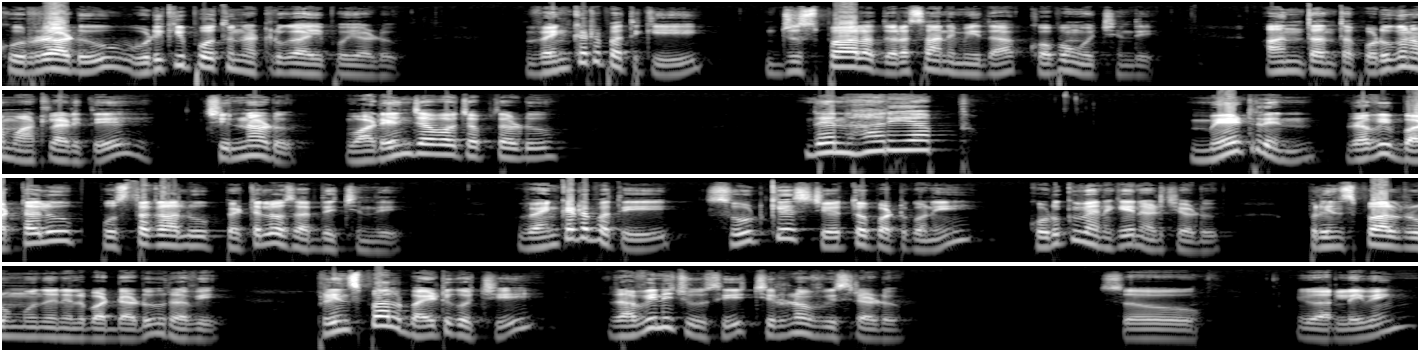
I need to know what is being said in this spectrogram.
కుర్రాడు ఉడికిపోతున్నట్లుగా అయిపోయాడు. వెంకటపతికి జుస్పాల దొరసాని మీద కోపం వచ్చింది. అంతంత పొడుగున మాట్లాడితే చిన్నాడు వాడేం జవాబు చెప్తాడు? Then hurry up. Matron Ravi బట్టలు పుస్తకాలు పెట్టెలో సర్దిచ్చింది. వెంకటపతి సూట్ కేస్ చేత్తో పట్టుకొని కొడుకు వెనకే నడిచాడు. ప్రిన్సిపాల్ రూమ్ ముందు నిలబడ్డాడు రవి. ప్రిన్సిపాల్ బయటకొచ్చి రవిని చూసి చిరునవ్వు విసిరాడు. So you are living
